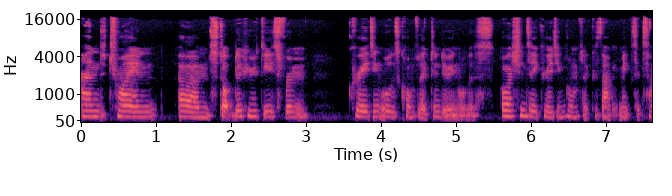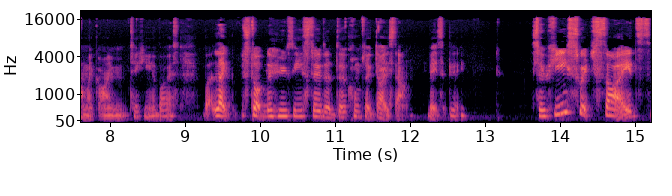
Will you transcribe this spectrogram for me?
and try and um, stop the Houthis from creating all this conflict and doing all this. Oh, I shouldn't say creating conflict because that makes it sound like I'm taking a bias. But like stop the Houthis so that the conflict dies down, basically. So he switched sides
